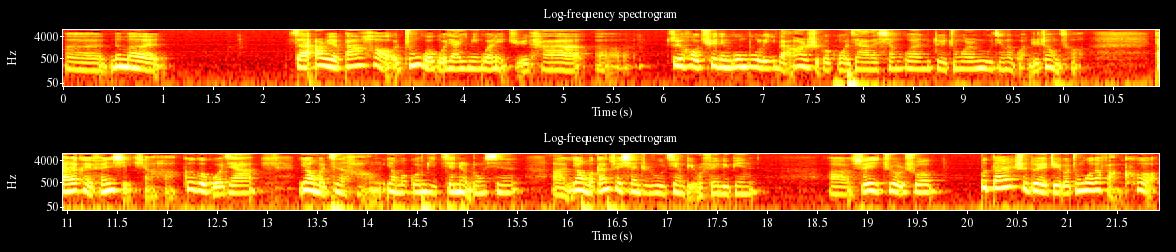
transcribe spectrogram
呃，那么在二月八号，中国国家移民管理局它呃最后确定公布了一百二十个国家的相关对中国人入境的管制政策，大家可以分析一下哈。各个国家要么禁航，要么关闭签证中心啊，要么干脆限制入境，比如菲律宾。啊，所以就是说，不单是对这个中国的访客，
